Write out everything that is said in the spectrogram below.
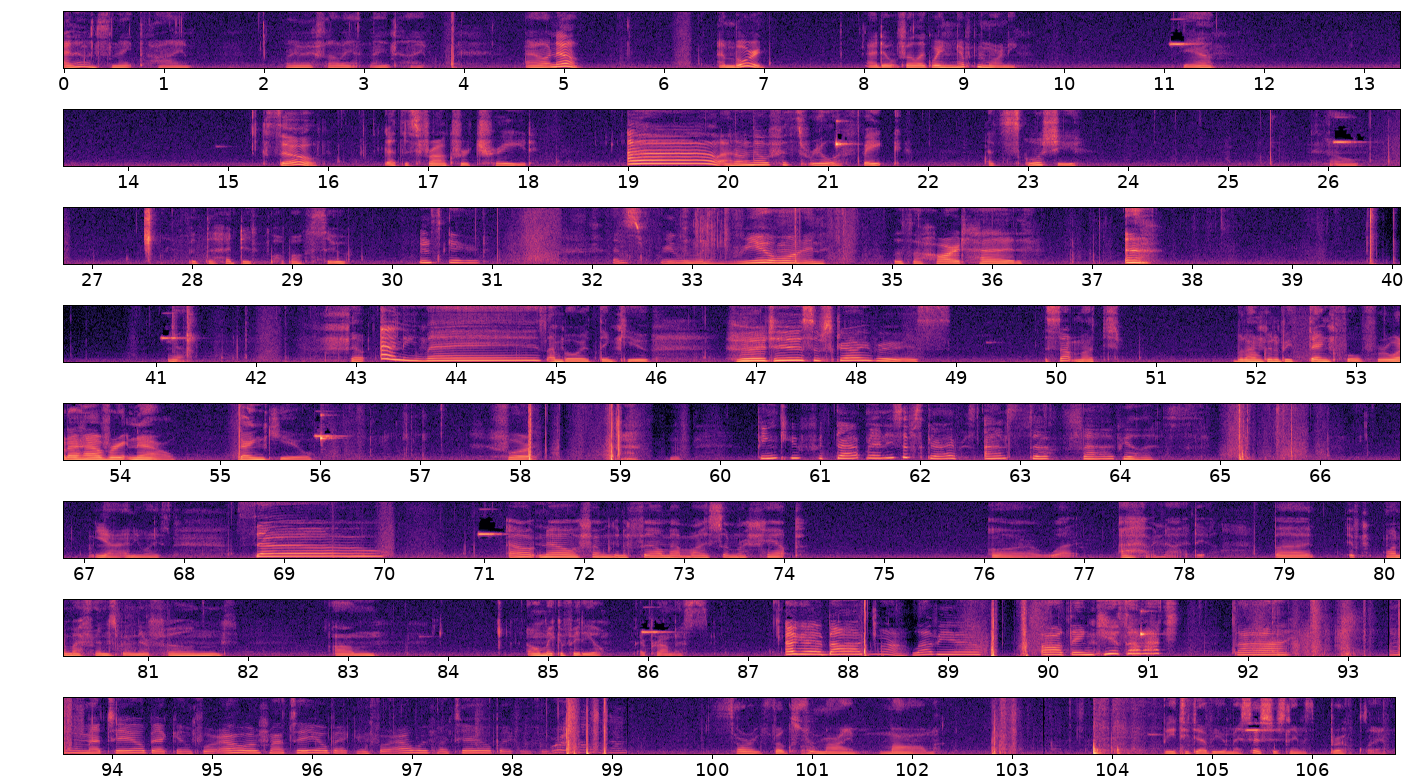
I know it's nighttime. Why am I filming at nighttime? I don't know. I'm bored. I don't feel like waking up in the morning. Yeah. So, got this frog for trade. Oh, I don't know if it's real or fake. It's squishy. Oh. But the head didn't pop off, so I'm scared. I just really want a real one with a hard head. yeah. So, anyways, I'm bored. Thank you for two subscribers. It's not much, but I'm going to be thankful for what I have right now. Thank you for. Thank you for that many subscribers. I'm so fabulous. Yeah, anyways. So, I don't know if I'm going to film at my summer camp or what. I have no idea. But if one of my friends bring their phones, um, I'll make a video. I promise. Okay, bye. Love. Oh, thank you so much. Bye. Oh, my tail back and forth. I my tail back and forth. I my tail back and forth. Sorry, folks, for my mom. BTW, my sister's name is Brooklyn.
